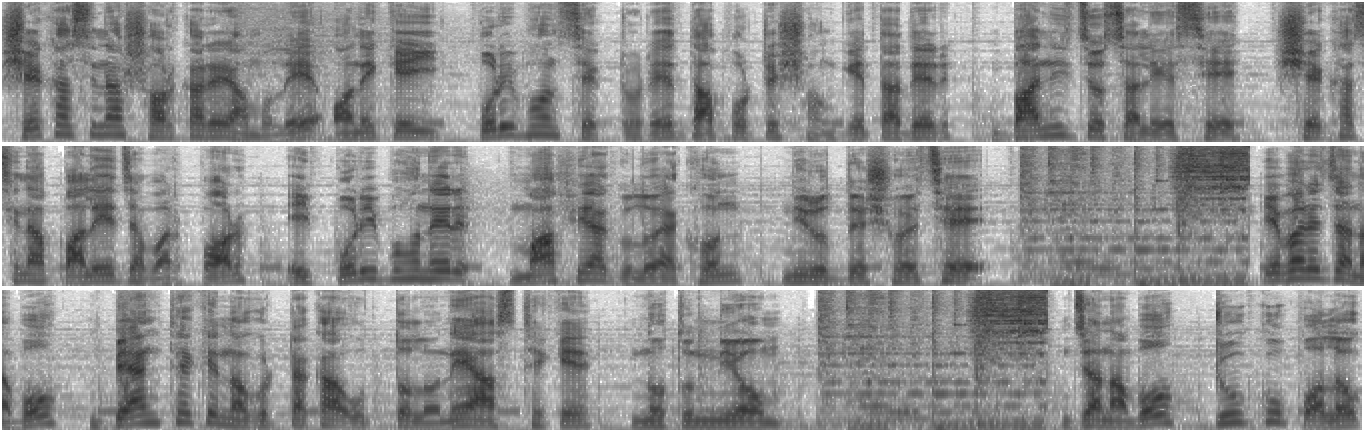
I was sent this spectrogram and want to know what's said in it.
শেখ হাসিনা সরকারের আমলে অনেকেই পরিবহন সেক্টরে দাপটের সঙ্গে তাদের বাণিজ্য চালিয়েছে। শেখ হাসিনা পালিয়ে যাবার পর এই পরিবহনের মাফিয়াগুলো এখন নিরুদ্দেশ হয়েছে। এবারে জানাব, ব্যাংক থেকে নগদ টাকা উত্তোলনে আজ থেকে নতুন নিয়ম। জানাব টুকু পলক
